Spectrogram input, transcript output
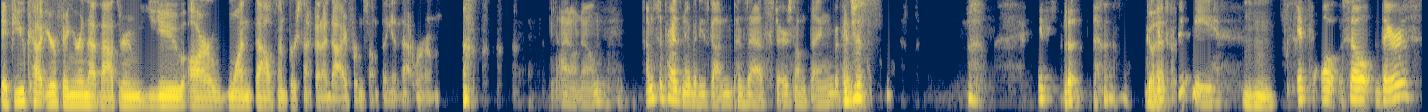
if you cut your finger in that bathroom, you are 1000% going to die from something in that room. I don't know. I'm surprised nobody's gotten possessed or something because it's- just, it's the, go ahead. it's creepy. Mhm. It's oh, so there's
